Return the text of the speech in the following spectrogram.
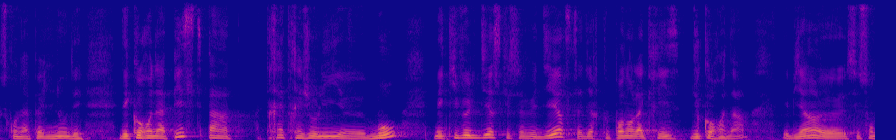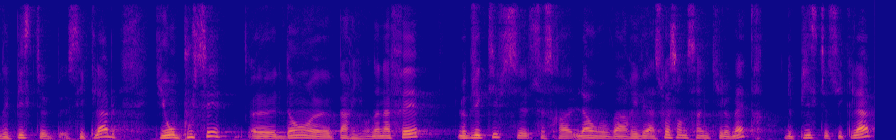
ce qu'on appelle nous des, des coronapistes, très très joli euh, mot, mais qui veut dire ce que ça veut dire, c'est-à-dire que pendant la crise du corona, eh bien, euh, ce sont des pistes cyclables qui ont poussé euh, dans Paris. On en a fait. L'objectif, ce sera là, on va arriver à 65 km de pistes cyclables.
